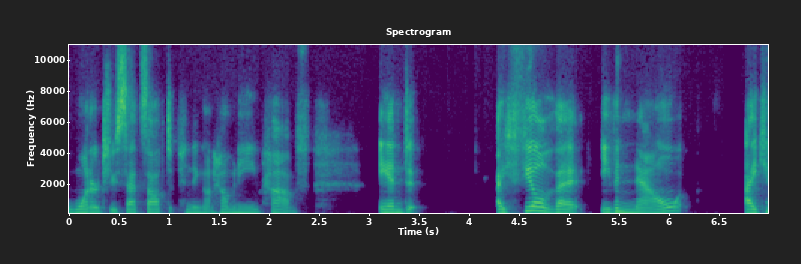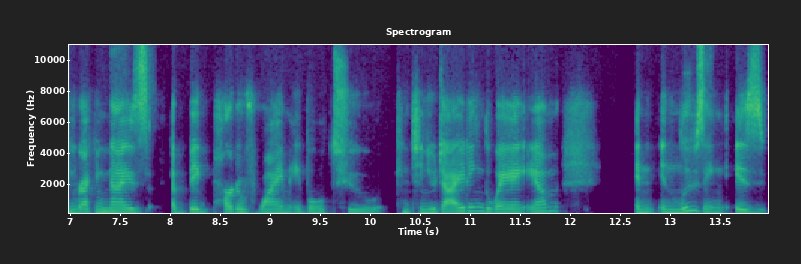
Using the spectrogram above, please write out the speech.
one or two sets off, depending on how many you have. And I feel that even now, I can recognize a big part of why I'm able to continue dieting the way I am and in losing is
